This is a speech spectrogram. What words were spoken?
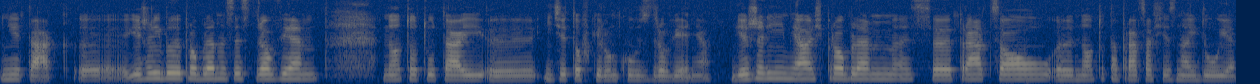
nie tak, e, jeżeli były problemy ze zdrowiem, no to tutaj e, idzie to w kierunku uzdrowienia. Jeżeli miałeś problem z pracą, e, no to ta praca się znajduje.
